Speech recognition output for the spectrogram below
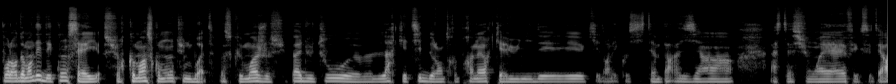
pour leur demander des conseils sur comment est-ce qu'on monte une boîte. Parce que moi, je ne suis pas du tout euh, l'archétype de l'entrepreneur qui a eu une idée, qui est dans l'écosystème parisien, à Station F, etc.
